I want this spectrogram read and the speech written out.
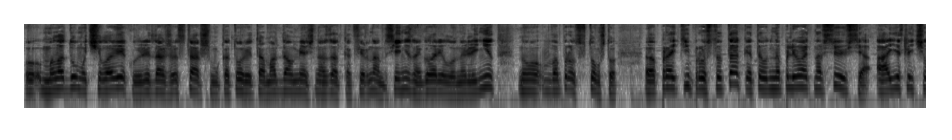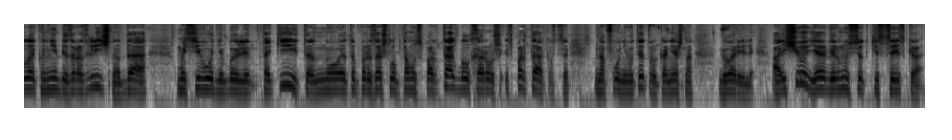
молодому человеку или даже старшему, который там отдал мяч назад, как Фернандес, я не знаю, говорил он или нет, но вопрос в том, что э, пройти просто так, это наплевать на все и вся. А если человеку не безразлично, да, мы сегодня были такие-то, но это произошло потому, что Спартак был хороший, и спартаковцы на фоне вот этого, конечно, говорили. А еще я вернусь все-таки с ЦСКА.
